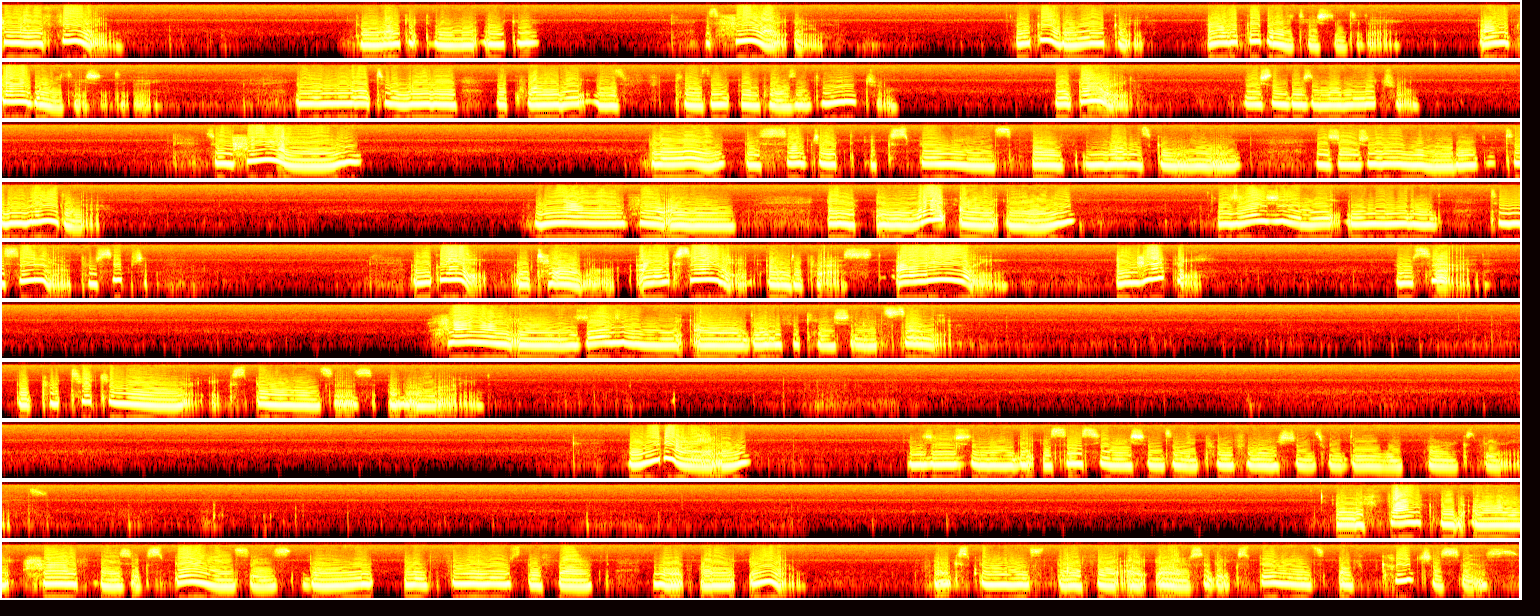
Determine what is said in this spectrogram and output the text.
how I'm feeling. Do I like it? Do I not like it? It's how I am. I'm good. I'm not good. I have a good meditation today. I have a meditation today. And I need it to whether the quality is pleasant, unpleasant, or neutral. Or bored. Usually there's a lot of neutral. So how the, the subject experience of what is going on is usually related to the Vedana. Where I am, how I am, and what I am is usually related to the Sanya perception. I'm great, I'm terrible, I'm excited, I'm depressed, I'm lonely, I'm happy, I'm sad. How I am is usually our identification with Sanya. The particular experiences of our mind. I is usually the associations and the proliferations we do with our experience. And the fact that I have these experiences then infers the fact that I am. I experience, therefore I am. So the experience of consciousness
